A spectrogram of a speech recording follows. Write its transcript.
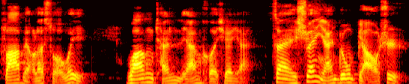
发表了所谓“汪陈联合宣言”。在宣言中表示：“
